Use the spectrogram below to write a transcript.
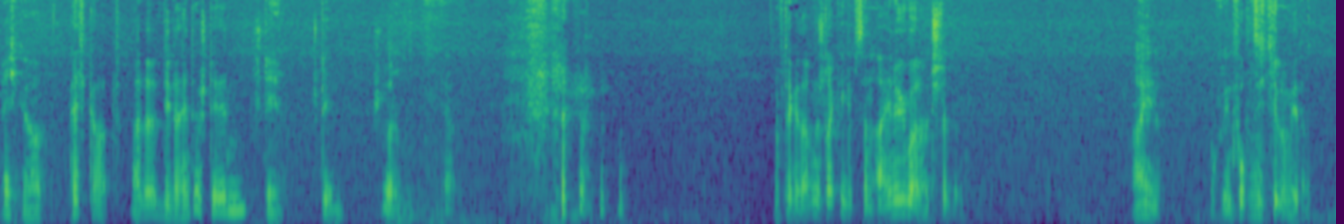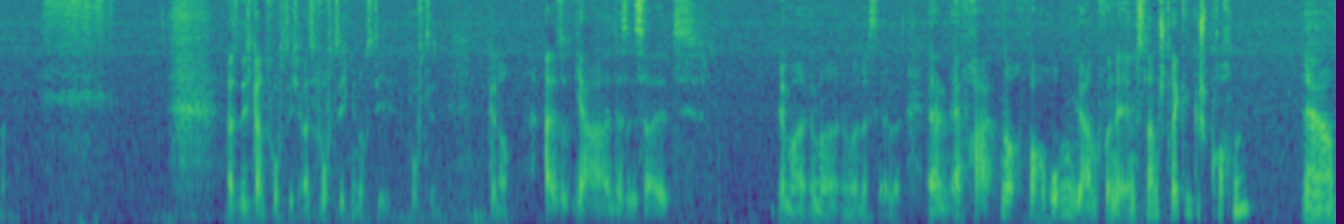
Pech gehabt. Pech gehabt. Alle, die dahinter stehen, Stehen. stehen. Schön. Ja. auf der gesamten Strecke gibt es dann eine Überleitstelle. Eine. Auf den 50 Kilometern. Also nicht ganz 50, also 50 minus die 15. Genau. Also ja, das ist halt immer, immer, immer dasselbe. Ähm, er fragt noch, warum, wir haben von der Emslandstrecke gesprochen, Ja.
